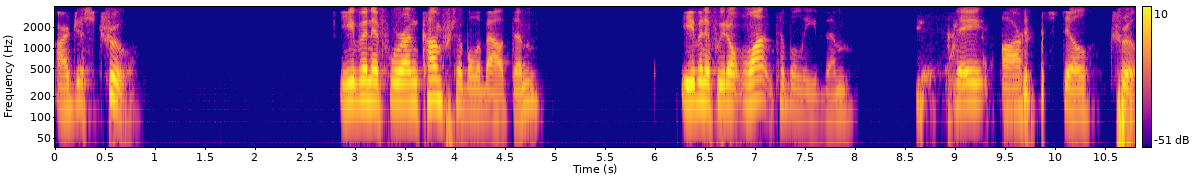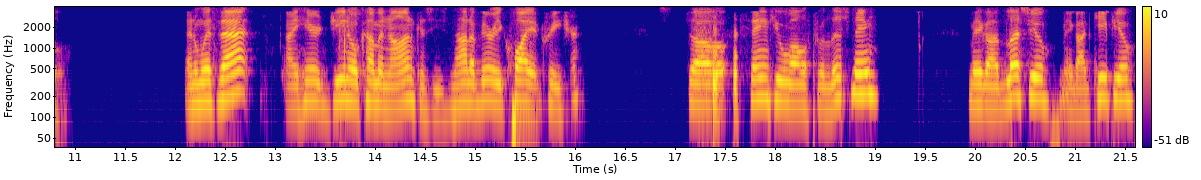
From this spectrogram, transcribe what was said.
are just true. Even if we're uncomfortable about them, even if we don't want to believe them, they are still true. And with that, I hear Gino coming on because he's not a very quiet creature. So thank you all for listening. May God bless you. May God keep you.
